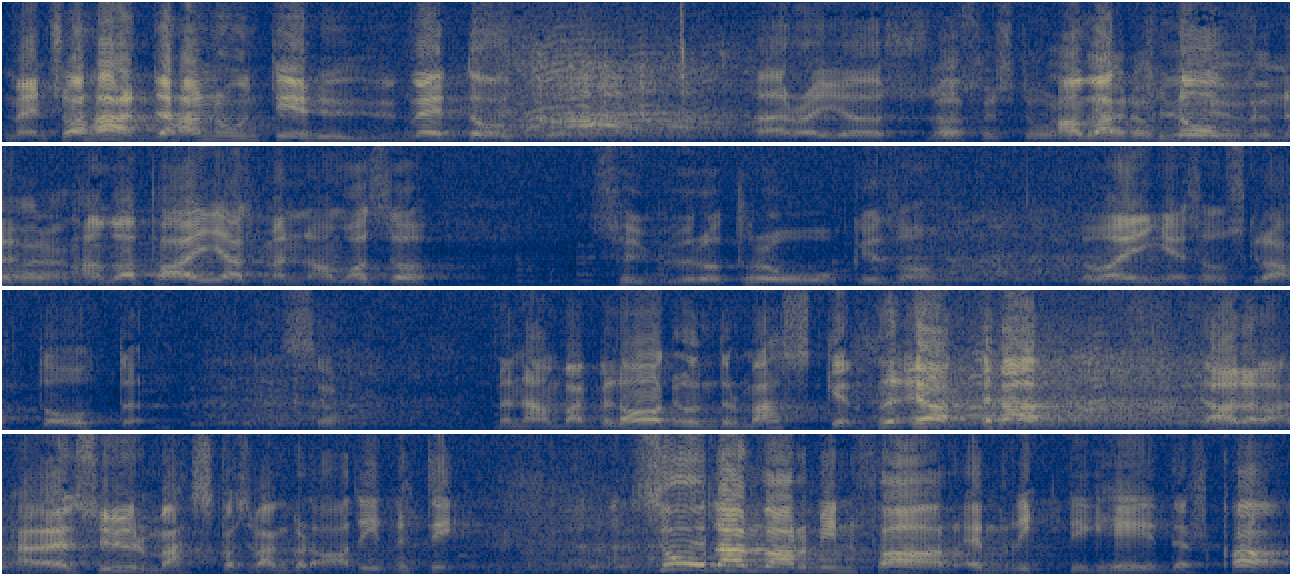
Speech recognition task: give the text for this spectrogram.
Men så hade han ont i huvudet också. Står ni Han var klovn. Han var pajas, men han var så sur och tråkig så det var ingen som skrattade åt den. Så. Men han var glad under masken. ja, ja. Ja, det var han. Han hade en sur mask och så var han glad inuti. Sådan var min far, en riktig hederskarl.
